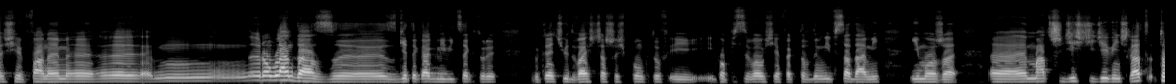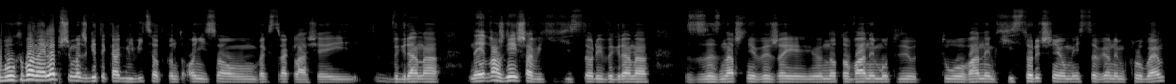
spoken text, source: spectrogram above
e, się fanem e, mm, Rolanda z, z GTK Gliwice, który wykręcił 26 punktów i, i popisywał się efektownymi wsadami, mimo że ma 39 lat. To był chyba najlepszy mecz GTK Gliwice, odkąd oni są w Ekstraklasie i wygrana, najważniejsza w ich historii wygrana ze znacznie wyżej notowanym, utytułowanym, historycznie umiejscowionym klubem.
